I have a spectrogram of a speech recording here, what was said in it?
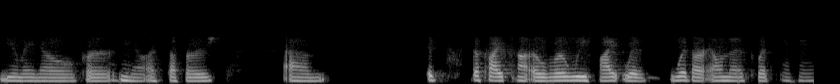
you may know, for you know as sufferers, um, it's the fight's not over. We fight with with our illness, with mm-hmm.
